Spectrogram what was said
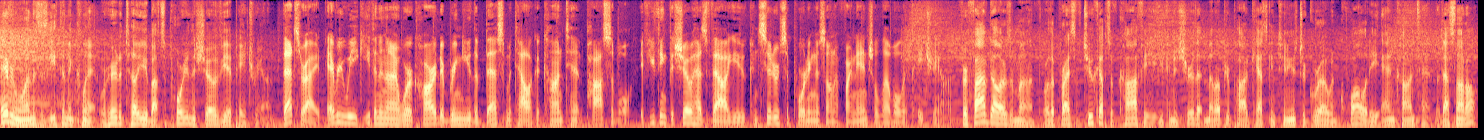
Hey everyone, this is Ethan and Clint. We're here to tell you about supporting the show via Patreon. That's right. Every week, Ethan and I work hard to bring you the best Metallica content possible. If you think the show has value, consider supporting us on a financial level at Patreon. For $5 a month, or the price of two cups of coffee, you can ensure that Metal Up Your Podcast continues to grow in quality and content. But that's not all.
